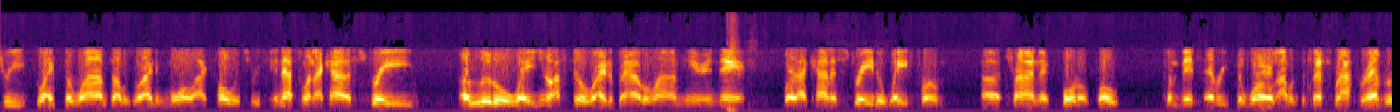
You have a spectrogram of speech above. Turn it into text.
treat like the rhymes I was writing more like poetry, and that's when I kind of strayed a little away. You know, I still write about a battle rhyme here and there, but I kind of strayed away from uh, trying to quote unquote convince every the world I was the best rapper ever,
